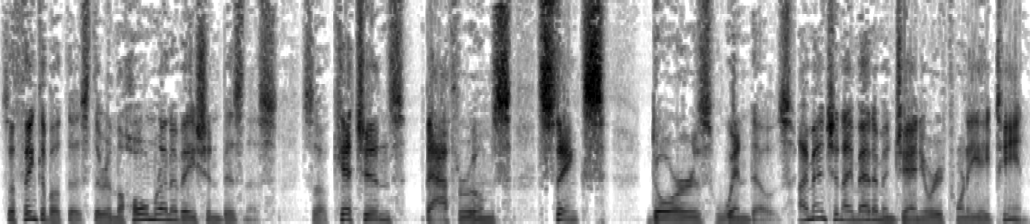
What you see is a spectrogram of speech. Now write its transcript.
So think about this. They're in the home renovation business. So kitchens, bathrooms, sinks, doors, windows. I mentioned I met him in January of 2018.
